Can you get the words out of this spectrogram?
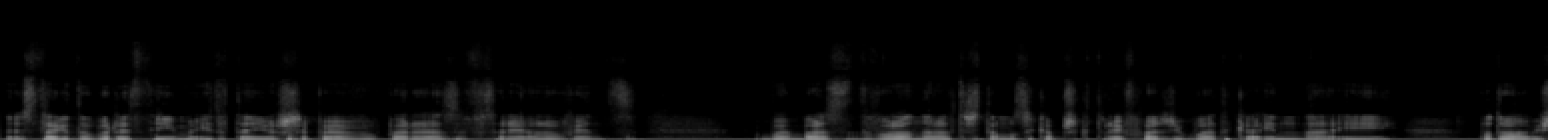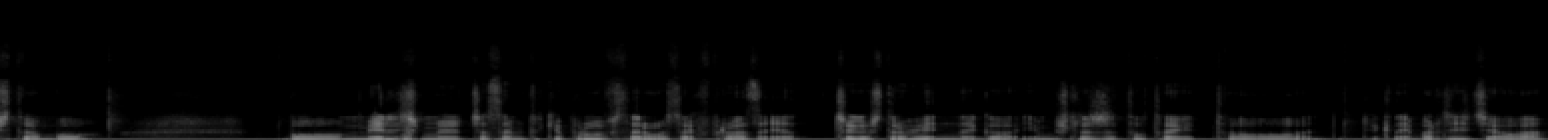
To jest tak dobry theme i tutaj już się pojawił parę razy w serialu, więc byłem bardzo zadowolony, ale też ta muzyka, przy której wchodzi, była taka inna i podoba mi się to, bo bo mieliśmy czasami takie próby w Star Warsach wprowadzenia czegoś trochę innego i myślę, że tutaj to jak najbardziej działa.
